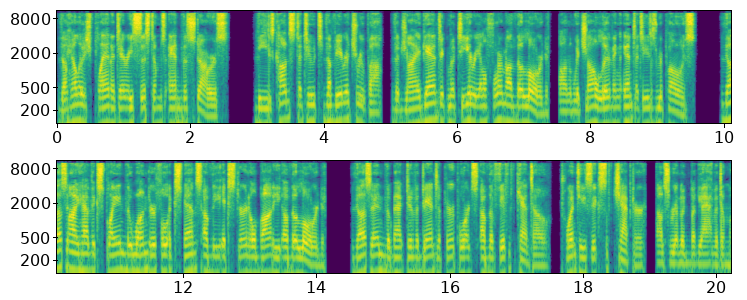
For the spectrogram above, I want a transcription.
the hellish planetary systems, and the stars. These constitute the Viratrupa, the gigantic material form of the Lord, on which all living entities repose. Thus I have explained the wonderful expanse of the external body of the Lord. Thus end the Bhaktivedanta purports of the fifth canto, 26th chapter, of Srimad Bhagavatam,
